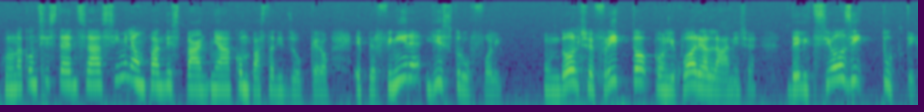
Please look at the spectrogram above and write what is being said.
con una consistenza simile a un pan di Spagna con pasta di zucchero e per finire gli struffoli, un dolce fritto con liquore all'anice, deliziosi tutti.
